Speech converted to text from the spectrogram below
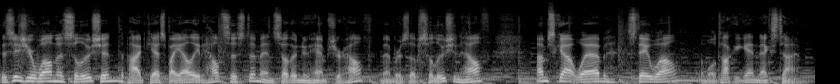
This is Your Wellness Solution, the podcast by Elliot Health System and Southern New Hampshire Health, members of Solution Health. I'm Scott Webb. Stay well, and we'll talk again next time.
